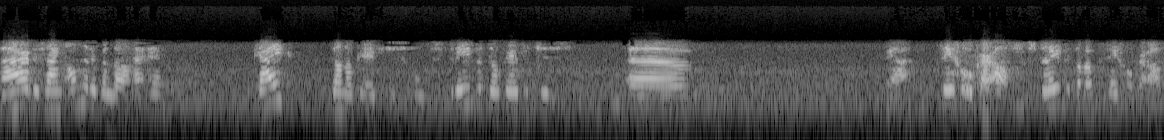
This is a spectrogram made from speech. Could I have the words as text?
Maar er zijn andere belangen en kijk dan ook eventjes goed. Streep het ook eventjes uh, ja, tegen elkaar af. Streep het dan ook tegen elkaar af.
